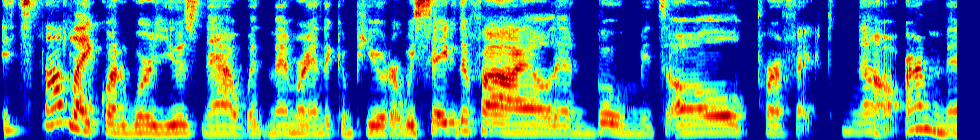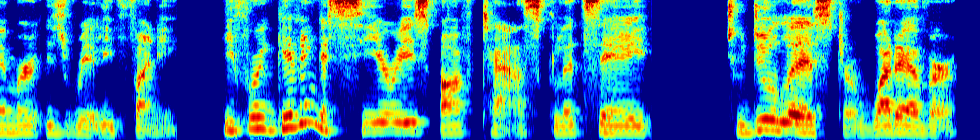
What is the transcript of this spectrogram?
it's not like what we're used now with memory and the computer. We save the file and boom, it's all perfect. No, our memory is really funny. If we're giving a series of tasks, let's say to do list or whatever,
